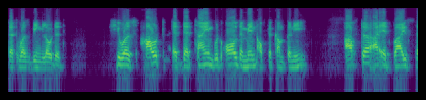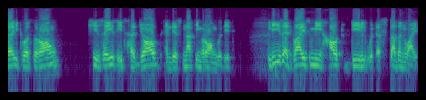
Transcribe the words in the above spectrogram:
that was being loaded. She was out at that time with all the men of the company. After I advised her it was wrong, she says it's her job and there's nothing wrong with it. Please advise me how to deal with a stubborn wife.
